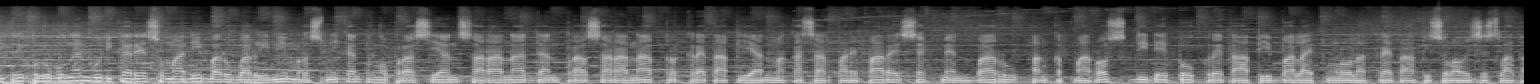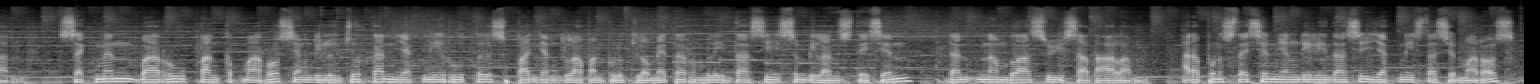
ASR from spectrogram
Menteri Perhubungan Budi Karya Sumadi baru-baru ini meresmikan pengoperasian sarana dan prasarana perkeretaapian Makassar Parepare segmen baru Pangkep Maros di depo kereta api Balai Pengelola Kereta Api Sulawesi Selatan. Segmen baru Pangkep Maros yang diluncurkan yakni rute sepanjang 80 km melintasi 9 stasiun dan 16 wisata alam. Adapun stasiun yang dilintasi yakni Stasiun Maros,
